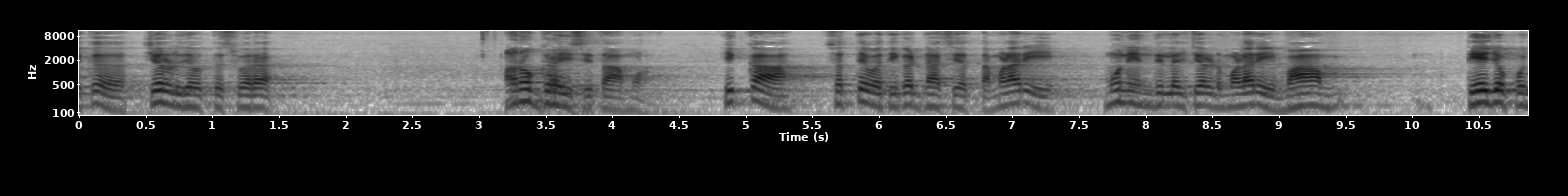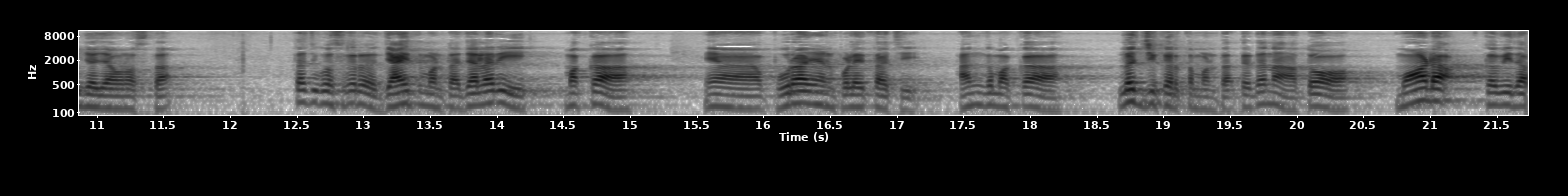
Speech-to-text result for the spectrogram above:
एक चेडो देवतेश्वर अनुग्रही सीता म्हूण हिका सत्यवती कडेन आस येता म्हळ्यार मुनीन दिल्लें चेड म्हळ्यार बाम तेजपुंज जावन आसता ताचे घोसकर जायत म्हणटा जाल्यार म्हाका हें पुरायण पळयताची हांगा म्हाका लज्ज करता म्हणटा तेदना तो मोडा कविता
